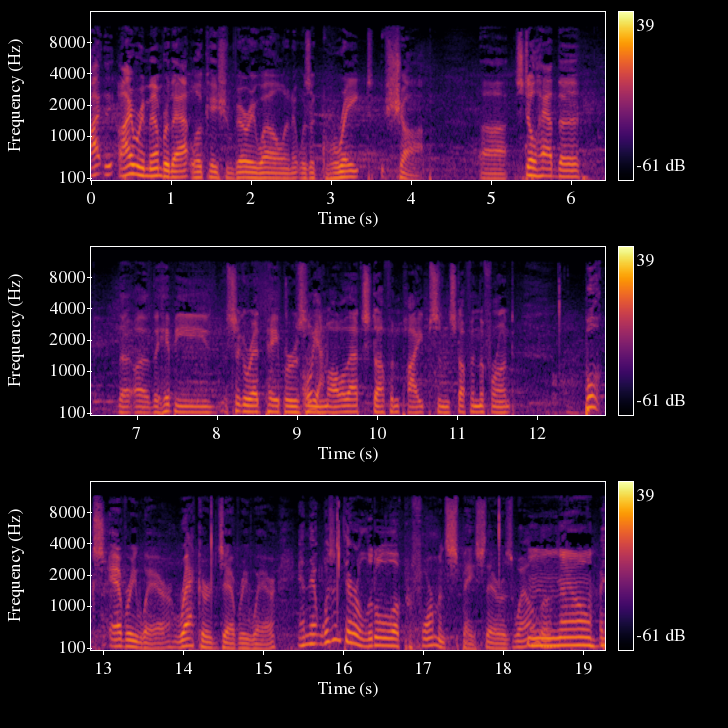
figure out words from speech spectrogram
I, I remember that location very well, and it was a great shop. Uh, still had the the uh, the hippie cigarette papers Oh, and yeah. all of that stuff, and pipes and stuff in the front. Books everywhere, records everywhere, and there wasn't there a little uh, performance space there as well. No, I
